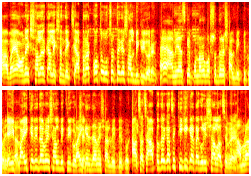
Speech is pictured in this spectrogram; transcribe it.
আহ, ভাইয়া অনেক শালের কালেকশন দেখছি। আপনারা কত বছর থেকে শাল বিক্রি করেন? হ্যাঁ আমি আজকে পনেরো বছর ধরে শাল বিক্রি করি এই পাইকারি দামে শাল বিক্রি করি পাইকারি দামে শাল বিক্রি করি আচ্ছা আচ্ছা আপনাদের কাছে কি কি ক্যাটাগরির শাল আছে ভাই আমরা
